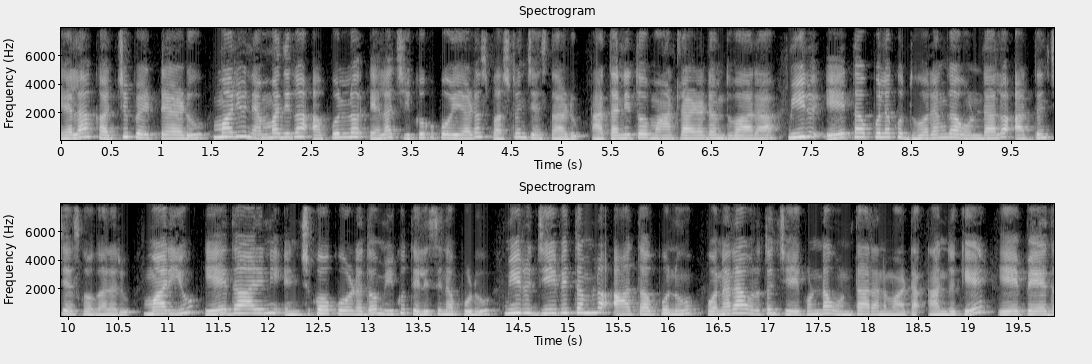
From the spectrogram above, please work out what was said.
ఎలా ఖర్చు పెట్టాడు? మరియు నెమ్మదిగా అప్పుల్లో ఎలా చిక్కుకుపోయాడో స్పష్టం చేస్తాడు. అతనితో మాట్లాడడం ద్వారా మీరు ఏ తప్పులకు దూరంగా ఉండాలో అర్థం చేసుకోగలరు. మరియు ఏ దారిని ఎంచుకోకూడదో మీకు తెలిసి చేసినప్పుడు మీరు జీవితంలో ఆ తప్పును పునరావృతం చేయకుండా ఉంటారన్నమాట. అందుకే ఏ పేద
